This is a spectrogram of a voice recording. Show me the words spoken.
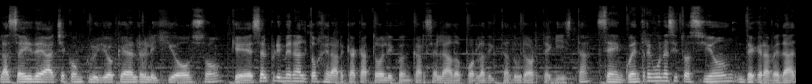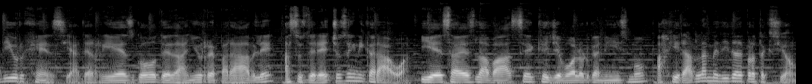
La CIDH concluyó que el religioso, que es el primer alto jerarca católico encarcelado por la dictadura orteguista, se encuentra en una situación de gravedad y urgencia, de riesgo de daño irreparable a sus derechos en Nicaragua, y esa es la base que llevó al organismo a girar la medida de protección.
